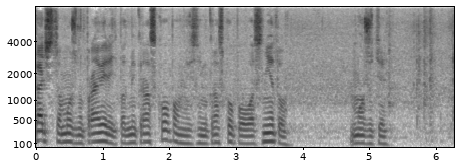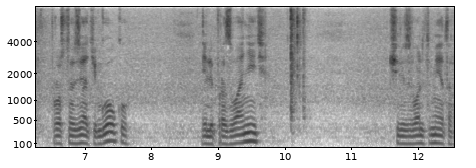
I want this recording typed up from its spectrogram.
Качество можно проверить под микроскопом. Если микроскопа у вас нету, можете просто взять иголку или прозвонить через вольтметр.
